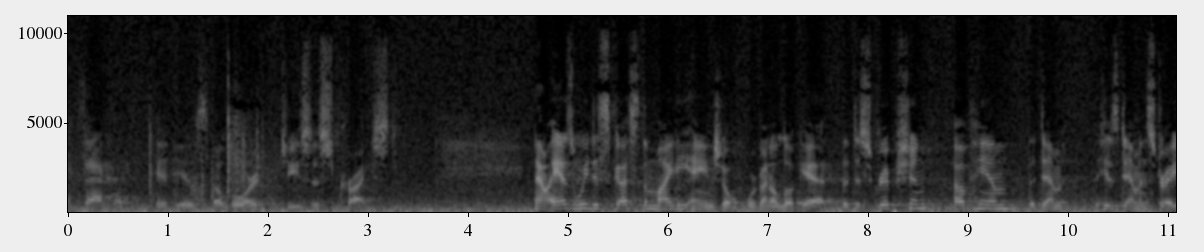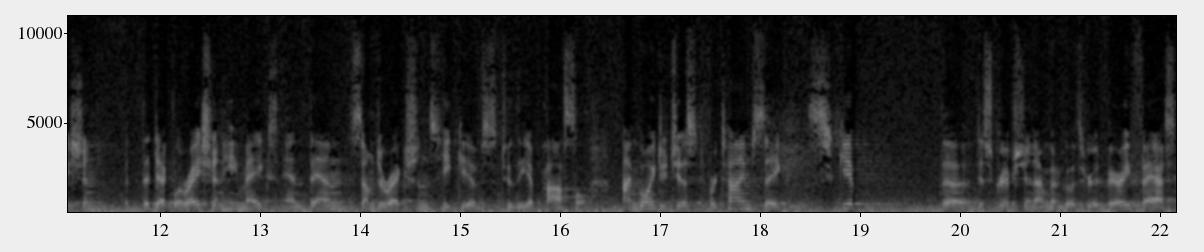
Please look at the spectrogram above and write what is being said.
Exactly. It is the Lord Jesus Christ. Now, as we discuss the mighty angel, we're going to look at the description of him, the dem- his demonstration, the declaration he makes, and then some directions he gives to the apostle. I'm going to just, for time's sake, skip the description. I'm going to go through it very fast,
